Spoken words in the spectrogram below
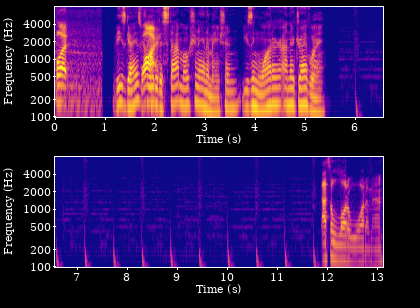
But These guys Why? created a stop motion animation using water on their driveway. that's a lot of water, man.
